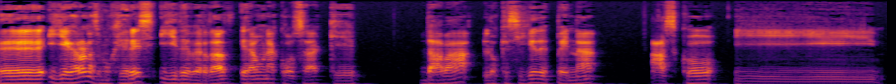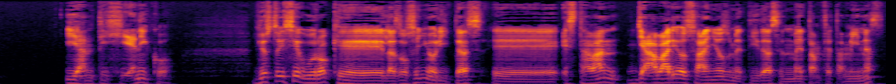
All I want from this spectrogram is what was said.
Eh, y llegaron las mujeres y de verdad era una cosa que daba lo que sigue de pena, asco y, y antihigiénico. Yo estoy seguro que las dos señoritas eh, estaban ya varios años metidas en metanfetaminas.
